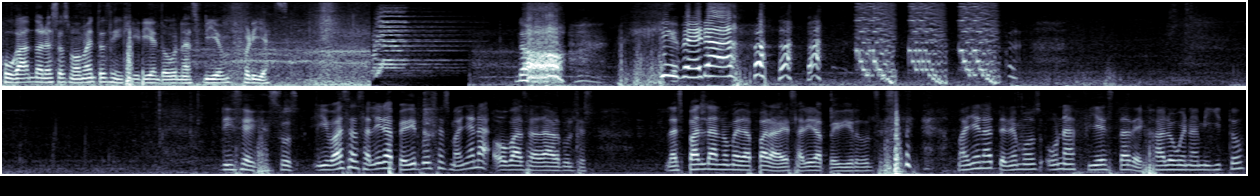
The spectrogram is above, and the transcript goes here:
jugando en estos momentos ingiriendo unas bien frías. ¡No! ¡Jimena! Dice Jesús, ¿y vas a salir a pedir dulces mañana o vas a dar dulces? La espalda no me da para eh, salir a pedir dulces. mañana tenemos una fiesta de Halloween, amiguito.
